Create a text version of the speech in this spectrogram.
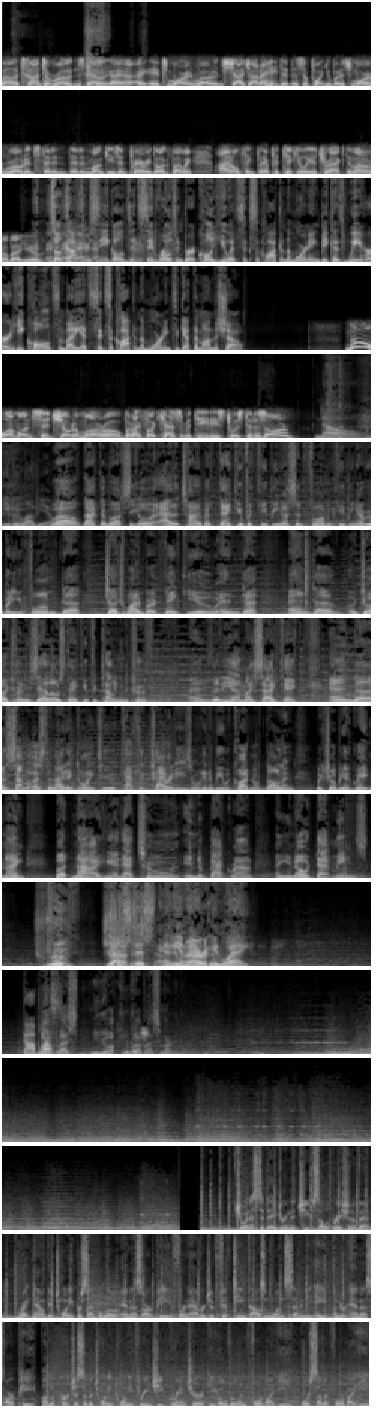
Well, it's gone to rodents now. I, I, it's more in rodents, John. I hate to disappoint you, but it's more in rodents than in than in monkeys and prairie dogs. By the way, I don't think they're particularly attractive. I don't know about you. So, Dr. Siegel, did Sid Rosenberg call you at six o'clock in the morning? Because we heard he called somebody at six o'clock in the morning to get them on the show. No, I'm on Sid's show tomorrow, but I thought Catsimatidis twisted his arm. No, he we love you. Well, Dr. Mark Siegel, we're out of time, but thank you for keeping us informed and keeping everybody informed. Uh, Judge Weinberg, thank you, and uh, and uh, George Venizelos, thank you for telling the truth. And Lydia, my sidekick, and uh, some of us tonight are going to Catholic Charities. We're going to be with Cardinal Dolan, which will be a great night. But now I hear that tune in the background, and you know what that means? Truth, Justice, and the American way. God bless. God bless New York and God bless America. Join us today during the Jeep Celebration event. Right now, get 20% below MSRP for an average of 15178 under MSRP on the purchase of a 2023 Jeep Grand Cherokee Overland 4xE or Summit 4xE.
